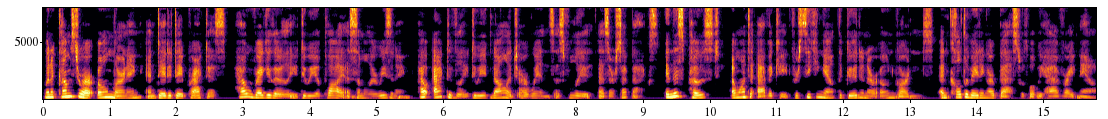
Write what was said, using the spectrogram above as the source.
When it comes to our own learning and day to day practice, how regularly do we apply a similar reasoning? How actively do we acknowledge our wins as fully as our setbacks? In this post, I want to advocate for seeking out the good in our own gardens and cultivating our best with what we have right now,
